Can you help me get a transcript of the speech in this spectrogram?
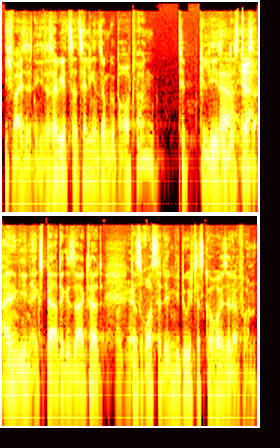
Ich weiß es nicht. Das habe ich jetzt tatsächlich in so einem Gebrauchtwagen Tipp gelesen, Ja. dass das Ja. eigentlich ein Experte gesagt hat, Okay. das rostet irgendwie durch das Gehäuse davon.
